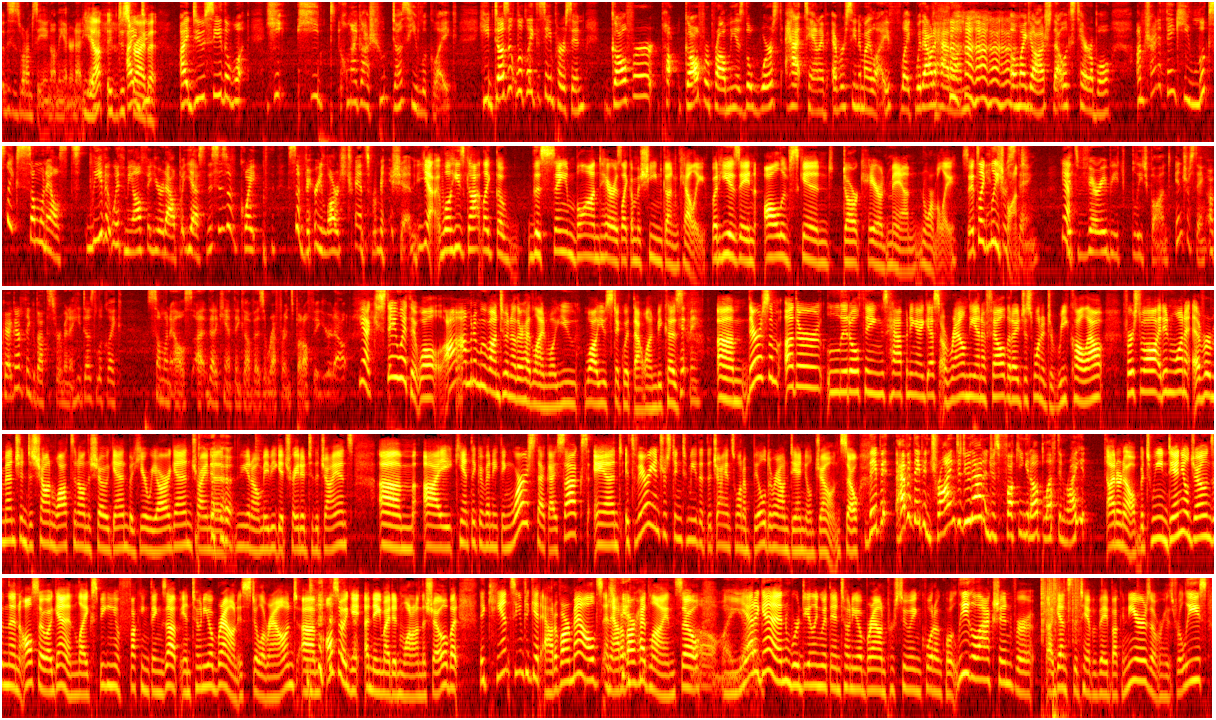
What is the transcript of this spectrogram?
this is what I'm seeing on the internet. Here. Yep, it- I describe do- it. I do see the one. He he. Oh my gosh, who does he look like? He doesn't look like the same person. Golfer po- golfer problem. He has the worst hat tan I've ever seen in my life. Like without a hat on. oh my gosh, that looks terrible. I'm trying to think. He looks like someone else. Leave it with me. I'll figure it out. But yes, this is a quite. This is a very large transformation. Yeah, well, he's got like the the same blonde hair as like a machine gun Kelly, but he is an olive skinned, dark haired man normally. So it's like bleach blonde. Yeah. It's very beach, bleach blonde. Interesting. Okay, I got to think about this for a minute. He does look like someone else uh, that I can't think of as a reference, but I'll figure it out. Yeah, stay with it. Well, I- I'm going to move on to another headline while you while you stick with that one because Hit me. Um, there are some other little things happening, I guess, around the NFL that I just wanted to recall out. First of all, I didn't want to ever mention Deshaun Watson on the show again, but here we are again, trying to, you know, maybe get traded to the Giants. Um, I can't think of anything worse. That guy sucks, and it's very interesting to me that the Giants want to build around Daniel Jones. So They haven't they been trying to do that and just fucking it up left and right? I don't know. Between Daniel Jones and then also again, like speaking of fucking things up, Antonio Brown is still around. Um, also a, ga- a name I didn't want on the show, but they can't seem to get out of our mouths and out of our headlines. So Oh yet God. again, we're dealing with Antonio Brown pursuing quote unquote legal action for against the Tampa Bay Buccaneers over his release.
